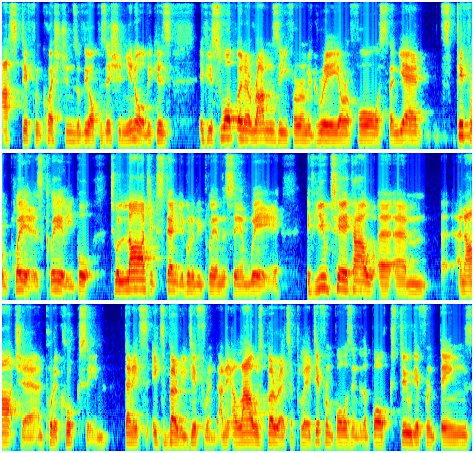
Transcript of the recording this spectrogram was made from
ask different questions of the opposition. You know, because if you're swapping a Ramsey for a McGree or a Forss, then yeah, it's different players clearly, but to a large extent, you're going to be playing the same way. If you take out uh, um, an Archer and put a Crooks in, then it's it's very different, and it allows Boro to play different balls into the box, do different things.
